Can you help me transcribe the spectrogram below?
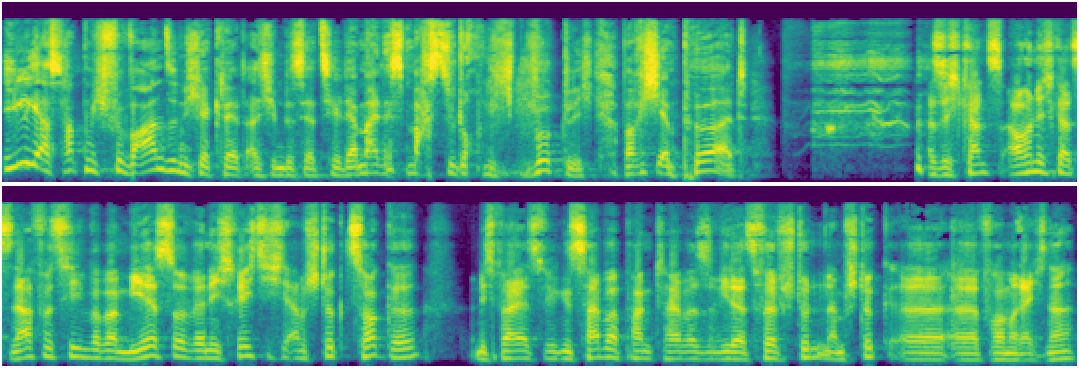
Ilias hat mich für wahnsinnig erklärt, als ich ihm das erzählt. Er meinte, das machst du doch nicht wirklich. War ich empört. Also ich kann es auch nicht ganz nachvollziehen, weil bei mir ist so, wenn ich richtig am Stück zocke, und ich war jetzt wegen Cyberpunk teilweise wieder zwölf Stunden am Stück äh, äh, vorm Rechner,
